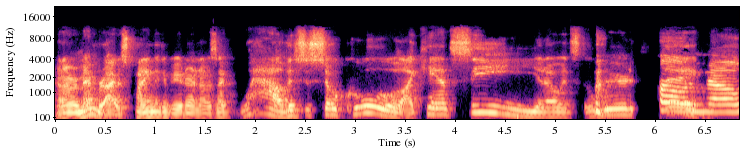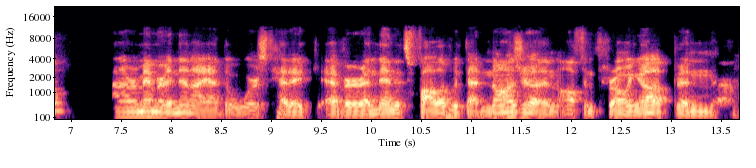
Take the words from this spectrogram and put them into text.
And I remember I was playing the computer and I was like, wow, this is so cool. I can't see, you know, it's the weird oh no. And I remember, and then I had the worst headache ever. And then it's followed with that nausea and often throwing up. And yeah,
